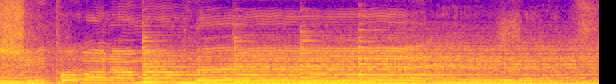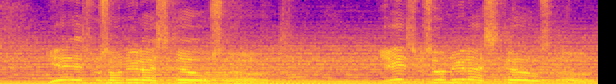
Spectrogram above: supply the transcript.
šipovaramande. Jeesus on üles tõusnud, Jeesus on üles tõusnud.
